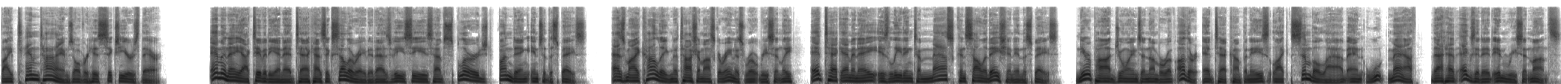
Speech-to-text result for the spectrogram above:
by 10 times over his 6 years there. M&A activity in EdTech has accelerated as VCs have splurged funding into the space. As my colleague Natasha Mascarenhas wrote recently, EdTech M&A is leading to mass consolidation in the space. Nearpod joins a number of other EdTech companies like Symbolab and Woot Math that have exited in recent months.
